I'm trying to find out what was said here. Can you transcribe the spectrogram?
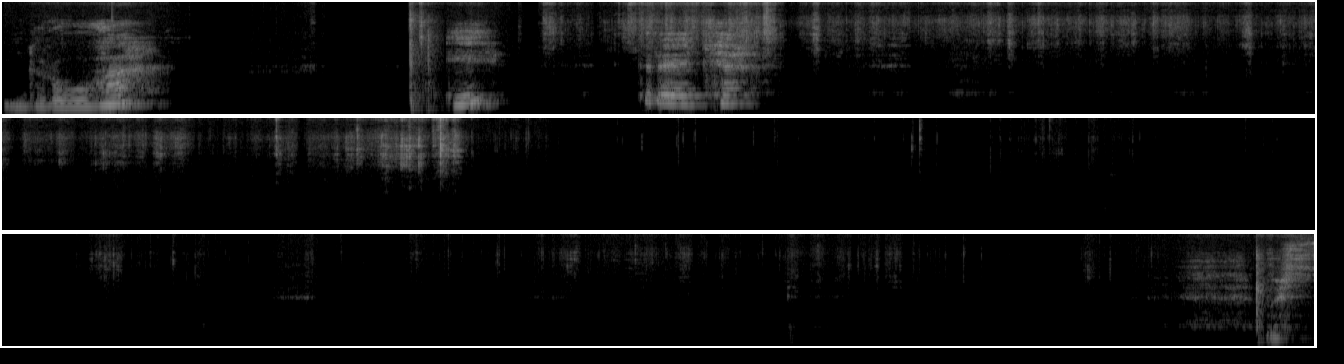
Друга і третя. Ось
